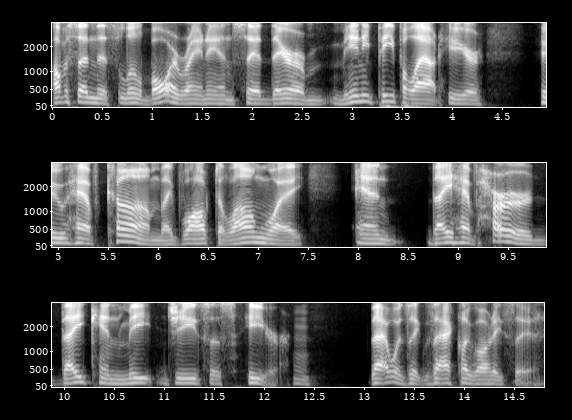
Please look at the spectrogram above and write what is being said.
All of a sudden, this little boy ran in and said, There are many people out here who have come. They've walked a long way and they have heard they can meet Jesus here. Hmm. That was exactly what he said.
